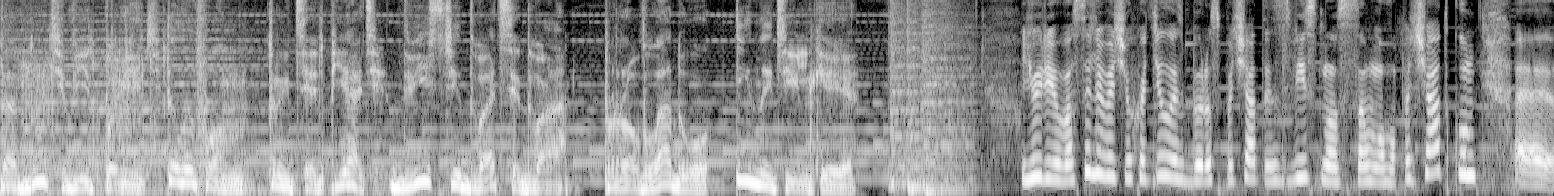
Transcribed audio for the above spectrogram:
дадуть відповідь. Телефон 35 222. Про владу і не тільки. Юрію Васильовичу, хотілося б розпочати, звісно, з самого початку. Е,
